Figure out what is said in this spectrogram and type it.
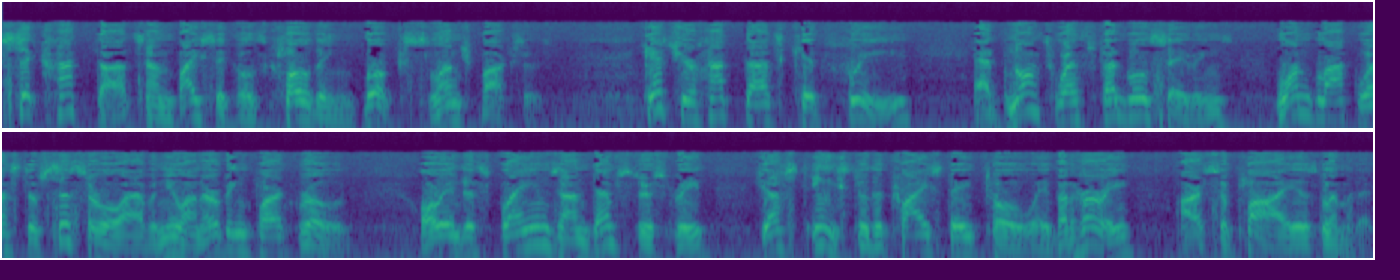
Stick hot dots on bicycles, clothing, books, lunch boxes. Get your hot dots kit free at Northwest Federal Savings, one block west of Cicero Avenue on Irving Park Road, or in Des Plaines on Dempster Street, just east of the Tri-State Tollway. But hurry, our supply is limited.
